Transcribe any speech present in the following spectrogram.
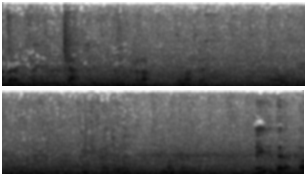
അതൊരു അഞ്ച് സെക്കൻഡ് പിടിക്കുക. കേട്ടോ? ഇത് എഴുതി തരാം കേട്ടോ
